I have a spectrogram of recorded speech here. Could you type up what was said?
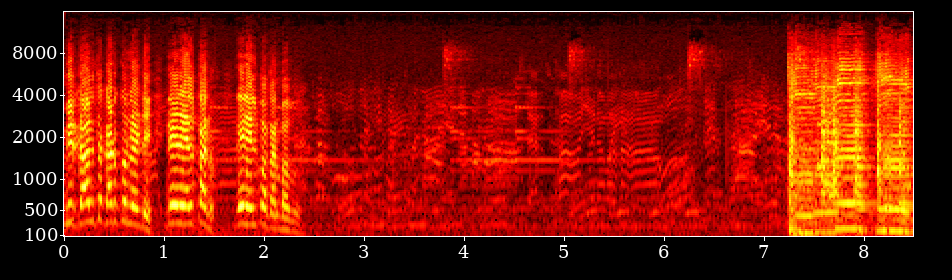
మీరు కాళ్ళతో కడుక్కోనండి. నేను వెళ్తాను. నేను వెళ్ళిపోతాను బాబు. అమ్మా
